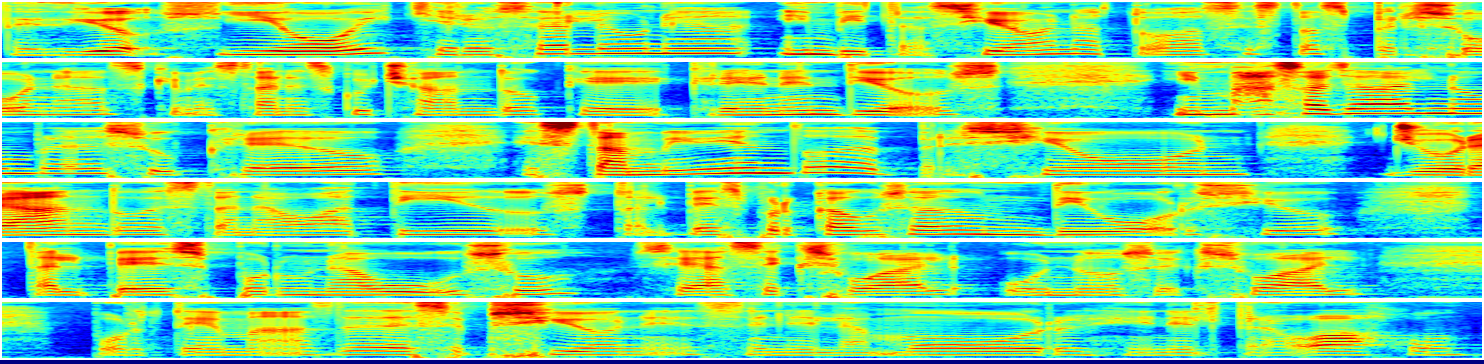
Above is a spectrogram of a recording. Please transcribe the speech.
de Dios. Y hoy quiero hacerle una invitación a todas estas personas que me están escuchando que creen en Dios y más allá del nombre de su credo están viviendo depresión, llorando, están abatidos, tal vez por causa de un divorcio, tal vez por un abuso, sea sexual o no sexual, por temas de decepciones en el amor, en el trabajo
